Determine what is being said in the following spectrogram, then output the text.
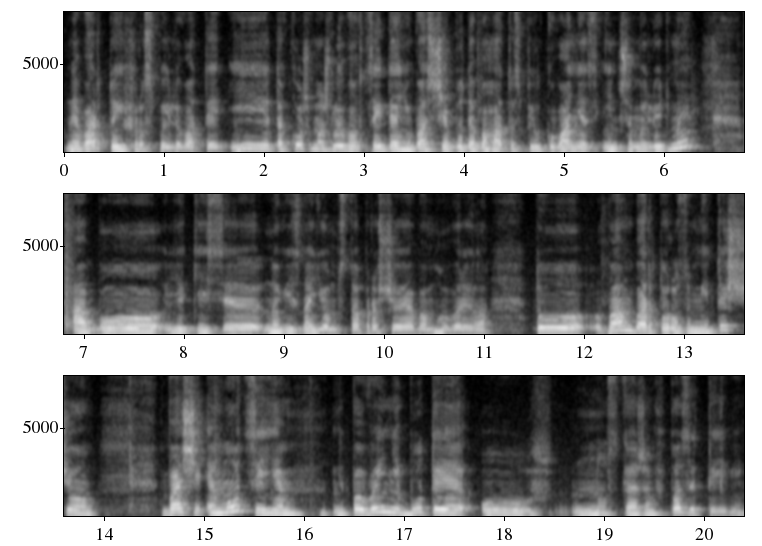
Не варто їх розпилювати. І також, можливо, в цей день у вас ще буде багато спілкування з іншими людьми, або якісь е, нові знайомства, про що я вам говорила, то вам варто розуміти, що ваші емоції повинні бути у, ну, скажімо, в позитиві.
